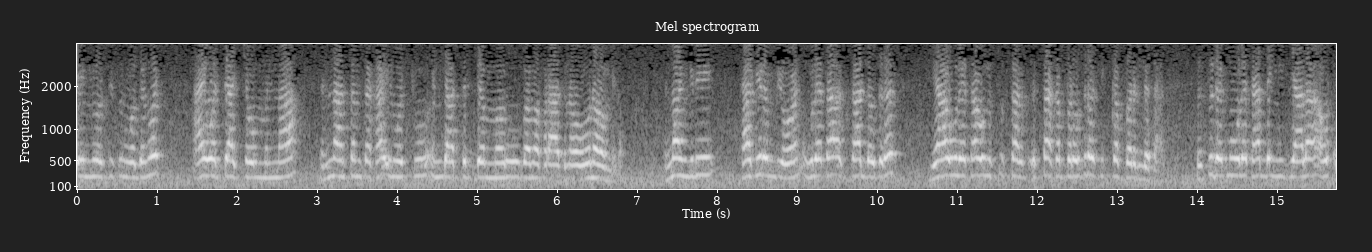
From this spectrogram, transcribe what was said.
የሚወስዱትን ወገኖች አይወዳቸውምና እናንተም ተካኢኖቹ እንዳትደመሩ በመፍራት ነው ነው የሚለው። እና እንግዲህ ካፊርም ቢሆን ውለታ እስካለው ድረስ ያ ውለታውን እሱ እስታከበረው ድረስ ይከበርለታል። እሱ ደግሞ ውለታ አለኝ እያለ አውቆ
